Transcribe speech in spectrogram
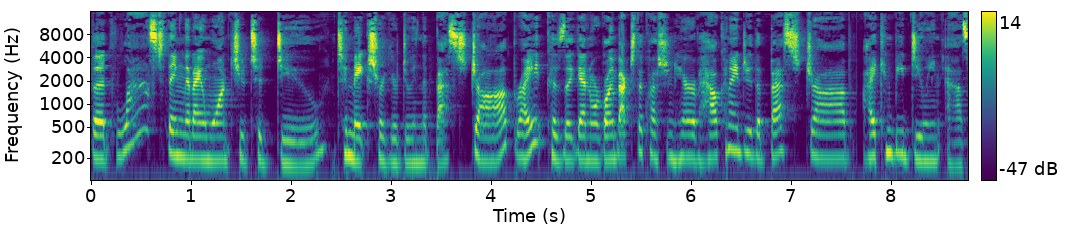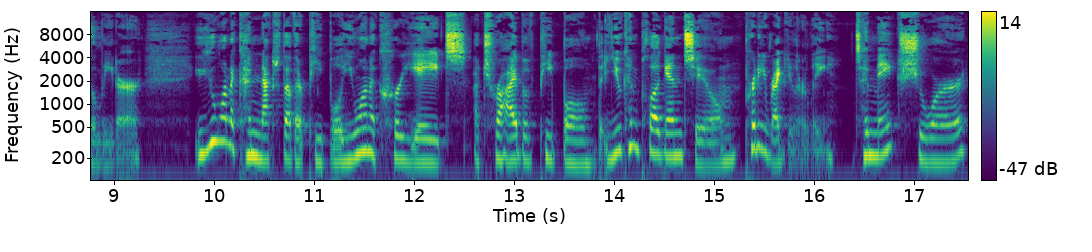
The last thing that I want you to do to make sure you're doing the best job, right? Because again, we're going back to the question here of how can I do the best job I can be doing as a leader? You want to connect with other people. You want to create a tribe of people that you can plug into pretty regularly to make sure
